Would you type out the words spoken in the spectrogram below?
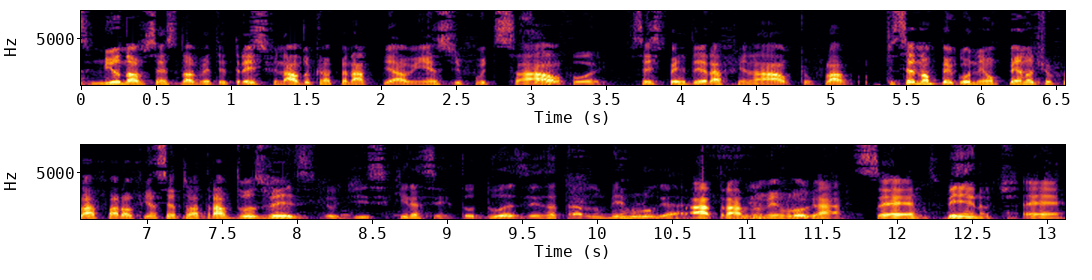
SESI, né? 1993, final do Campeonato Piauiense de Futsal. Só foi. Vocês perderam a final, que, o Flávio, que você não pegou nenhum pênalti, o Flávio Farofinha acertou a trave duas vezes. Eu disse que ele acertou duas vezes a trave no mesmo lugar. A trave no mesmo lugar, certo. Pênalti. É,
